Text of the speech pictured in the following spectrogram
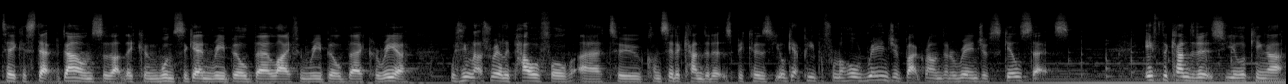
take a step down so that they can once again rebuild their life and rebuild their career. We think that's really powerful uh, to consider candidates because you'll get people from a whole range of background and a range of skill sets. If the candidates you're looking at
